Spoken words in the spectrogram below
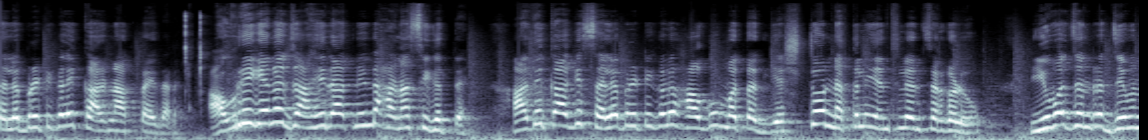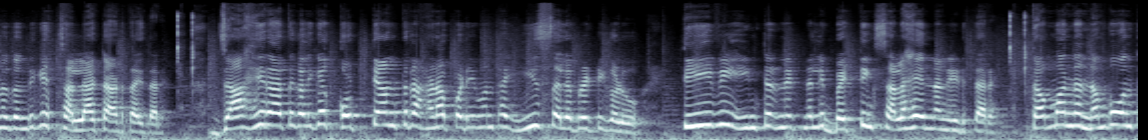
ಸೆಲೆಬ್ರಿಟಿಗಳೇ ಕಾರಣ ಆಗ್ತಾ ಇದ್ದಾರೆ. ಅವರಿಗೇನೋ ಜಾಹೀರಾತಿನಿಂದ ಹಣ ಸಿಗುತ್ತೆ. ಅದಕ್ಕಾಗಿ ಸೆಲೆಬ್ರಿಟಿಗಳು ಹಾಗೂ ಮತ್ತು ಎಷ್ಟೋ ನಕಲಿ ಇನ್ಫ್ಲುಯೆನ್ಸರ್ಗಳು ಯುವ ಜನರ ಜೀವನದೊಂದಿಗೆ ಚಲ್ಲಾಟ ಆಡ್ತಾ ಇದ್ದಾರೆ. ಜಾಹೀರಾತುಗಳಿಗೆ ಕೋಟ್ಯಾಂತರ ಹಣ ಪಡೆಯುವಂತಹ ಈ ಸೆಲೆಬ್ರಿಟಿಗಳು ಟಿವಿ, ಇಂಟರ್ನೆಟ್ನಲ್ಲಿ ಬೆಟ್ಟಿಂಗ್ ಸಲಹೆಯನ್ನ ನೀಡ್ತಾರೆ. ತಮ್ಮನ್ನ ನಂಬುವಂಥ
